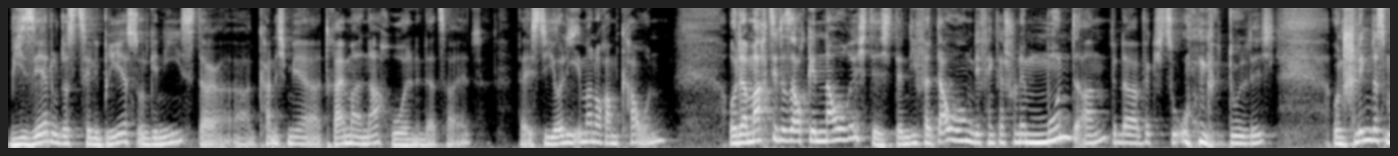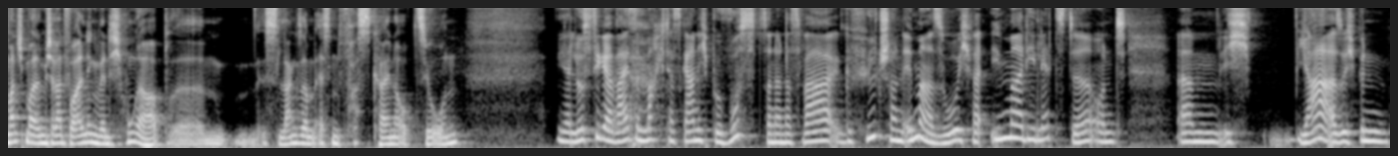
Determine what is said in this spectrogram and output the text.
wie sehr du das zelebrierst und genießt. Da kann ich mir dreimal nachholen in der Zeit. Da ist die Jolli immer noch am Kauen. Und da macht sie das auch genau richtig, denn die Verdauung, die fängt ja schon im Mund an. Bin da wirklich zu ungeduldig und schlinge das manchmal in mich rein. Vor allen Dingen, wenn ich Hunger habe, ähm, ist langsam Essen fast keine Option. Ja, lustigerweise mache ich das gar nicht bewusst, sondern das war gefühlt schon immer so. Ich war immer die Letzte und ähm, ich, ja, also ich bin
